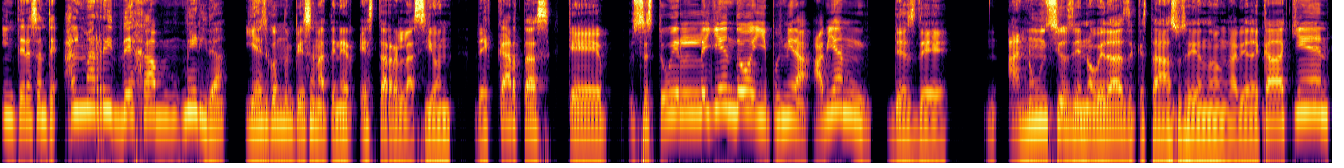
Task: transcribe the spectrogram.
Interesante, Alma Reed deja Mérida y es cuando empiezan a tener esta relación de cartas que se estuvieron leyendo y pues mira, habían desde anuncios de novedades de que estaba sucediendo en la vida de cada quien,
